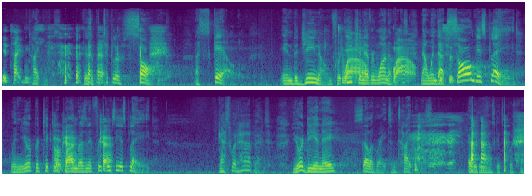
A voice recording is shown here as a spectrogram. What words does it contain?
it tightens. Tightens. There's a particular song, a scale in the genome for wow. each and every one of wow. us. Now, when that is... song is played, when your particular okay. prime resonant frequency okay. is played, guess what happens? Your DNA celebrates and tightens. Everything else gets pushed out.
